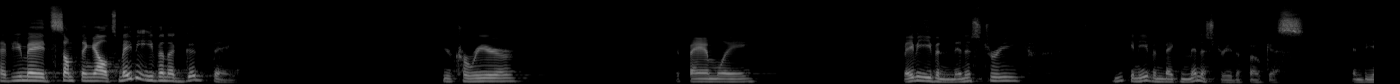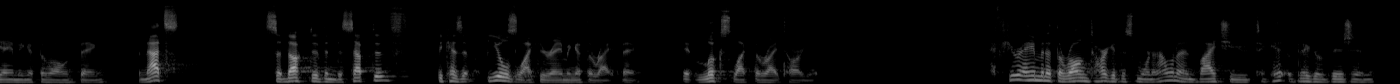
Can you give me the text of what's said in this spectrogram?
Have you made something else, maybe even a good thing? Your career, your family, maybe even ministry. You can even make ministry the focus and be aiming at the wrong thing. And that's seductive and deceptive because it feels like you're aiming at the right thing. It looks like the right target. If you're aiming at the wrong target this morning, I want to invite you to get a bigger vision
